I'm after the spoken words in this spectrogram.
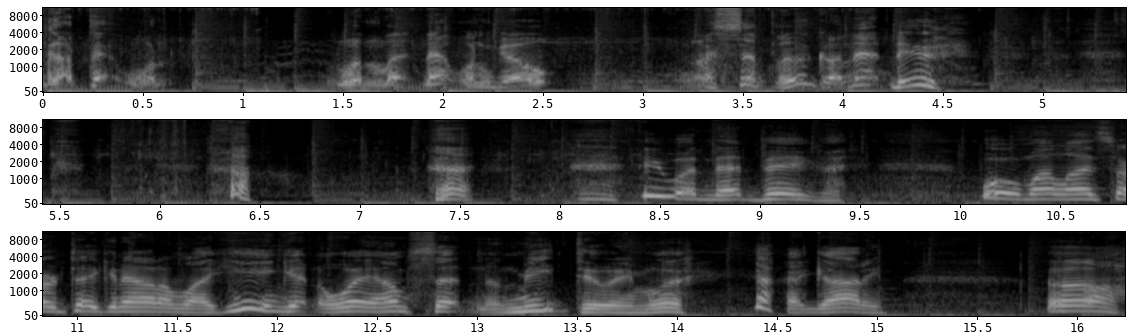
Got that one. Wouldn't let that one go. I set the hook on that dude. he wasn't that big, but whoa, my line started taking out. I'm like, he ain't getting away. I'm setting the meat to him. Look, I got him. Oh,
